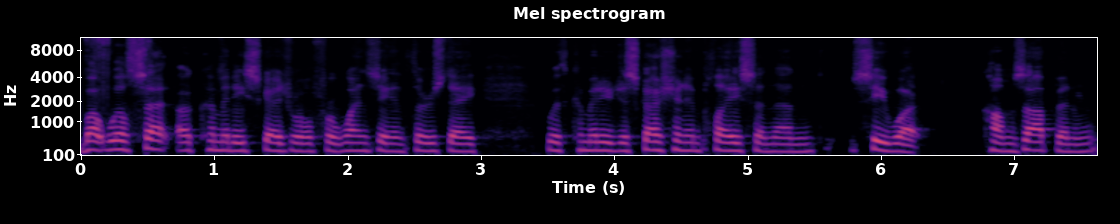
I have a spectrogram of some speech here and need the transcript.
But we'll set a committee schedule for Wednesday and Thursday with committee discussion in place and then see what comes up and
